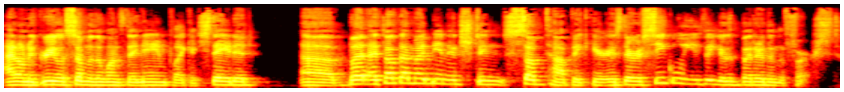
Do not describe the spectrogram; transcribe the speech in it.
I don't agree with some of the ones they named, like I stated. Uh, but I thought that might be an interesting subtopic here. Is there a sequel you think is better than the first?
